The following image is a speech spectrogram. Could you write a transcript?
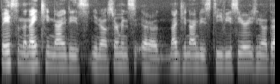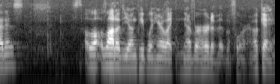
based on the 1990s, you know, sermon, uh, 1990s TV series. You know what that is? A lot of the young people in here like never heard of it before. Okay,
